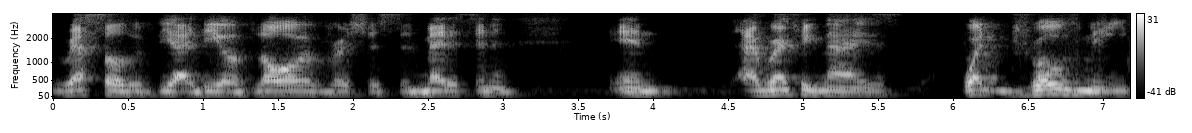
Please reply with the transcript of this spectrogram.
wrestled with the idea of law versus medicine and and I recognized what drove me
